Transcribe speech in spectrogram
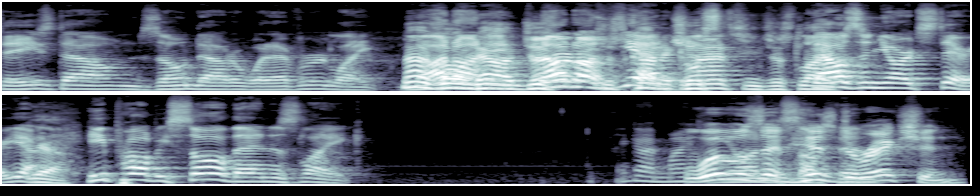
dazed out and zoned out or whatever. Like Not zoned on out, him, just- not on- just yeah, kinda glancing, just like- thousand yard stare. Yeah. Yeah. he probably saw that and is like, I think I might. what be was onto in his direction?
